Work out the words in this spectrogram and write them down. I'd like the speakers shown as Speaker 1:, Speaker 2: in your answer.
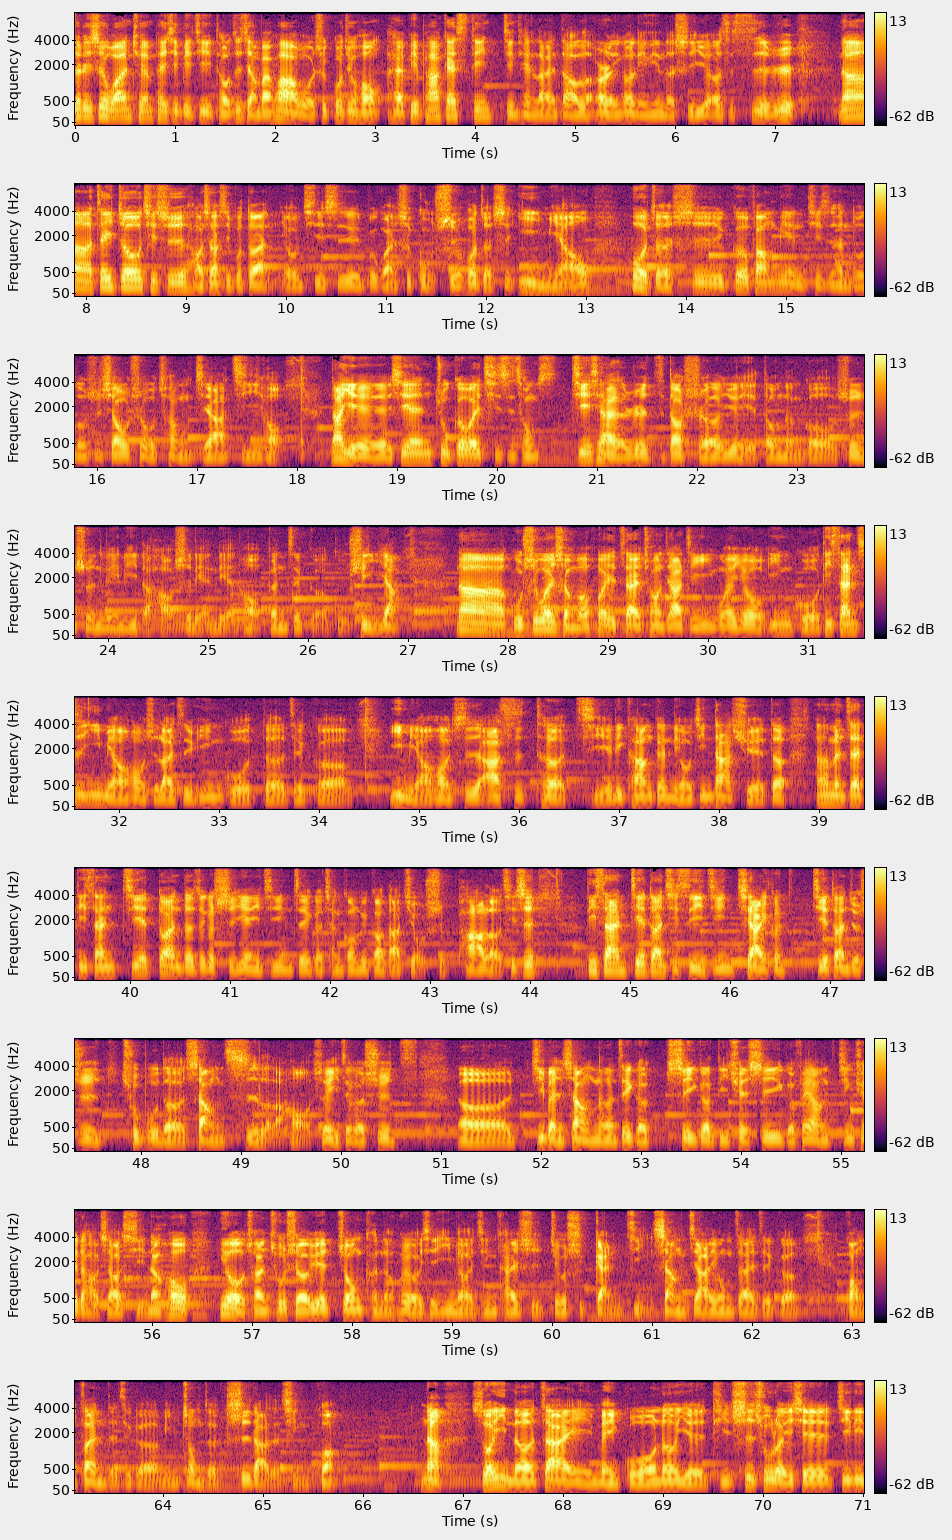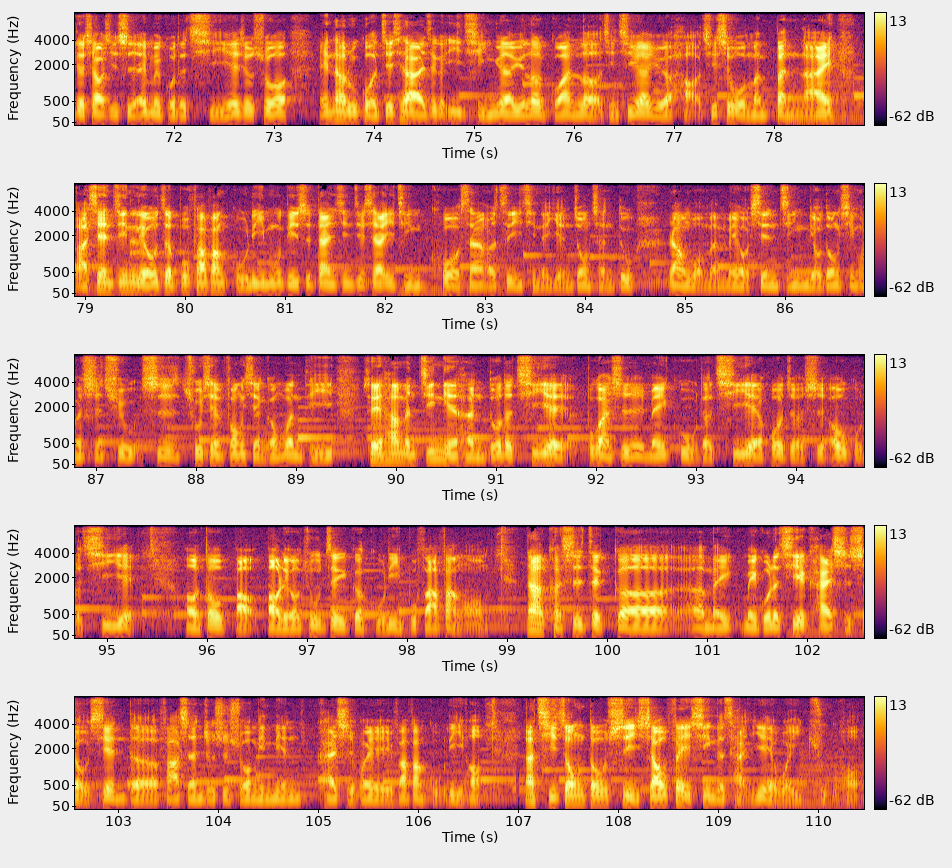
Speaker 1: 这里是完全配息笔记，投资讲白话，我是郭俊宏，Happy Podcasting。今天来到了二零二零年的十一月二十四日，那这一周其实好消息不断，尤其是不管是股市或者是疫苗，或者是各方面，其实很多都是销售创佳绩哈。那也先祝各位，其实从接下来的日子到十二月，也都能够顺顺利利的好事连连哈，跟这个股市一样。那股市为什么会再创佳绩？因为有英国第三支疫苗哈，是来自于英国的这个疫苗哈，是阿斯特捷利康跟牛津大学的，那他们在第三阶段的这个实验已经这个成功率高达九十趴了。其实第三阶段其实已经下一个阶段就是初步的上市了啦哈，所以这个是。呃，基本上呢，这个是一个的确是一个非常精确的好消息。然后又有传出十二月中可能会有一些疫苗已经开始就是赶紧上架，用在这个广泛的这个民众的施打的情况。那所以呢，在美国呢也提示出了一些激励的消息是，诶，美国的企业就说，诶，那如果接下来这个疫情越来越乐观了，景气越来越好，其实我们本来把现金留着不发放鼓励，目的是担心接下来疫情扩散，二次疫情的严重程度，让我们没有现金流动性会失去，是出现风险跟问题，所以他们今年很多的企业，不管是美股的企业或者是欧股的企业。哦，都保保留住这个股利不发放哦。那可是这个呃美美国的企业开始首先的发生，就是说明年开始会发放股利哈、哦。那其中都是以消费性的产业为主哈。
